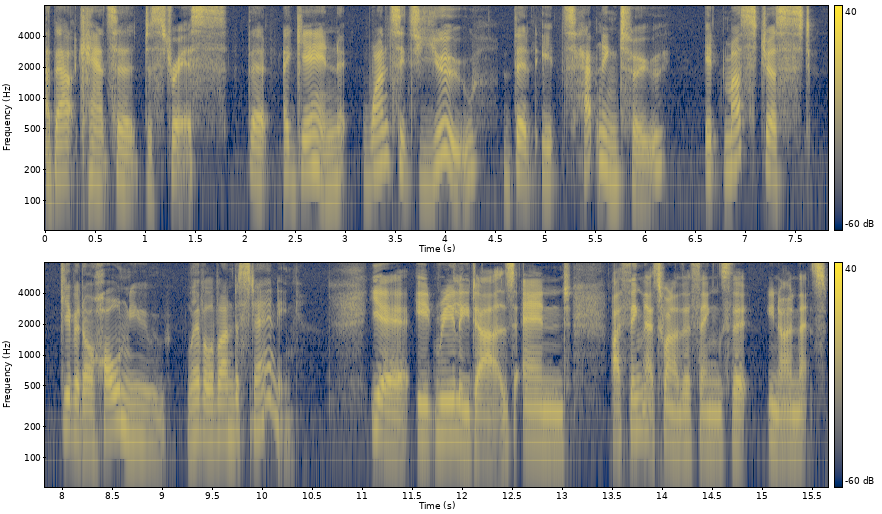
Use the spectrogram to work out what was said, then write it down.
about cancer distress, that again, once it's you that it's happening to, it must just give it a whole new level of understanding. Yeah, it really does. And I think that's one of the things that, you know, and that's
